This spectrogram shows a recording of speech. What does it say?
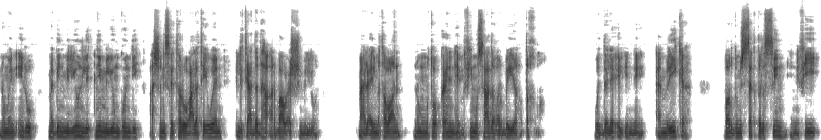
إنهم ينقلوا ما بين مليون ل 2 مليون جندي عشان يسيطروا على تايوان اللي تعدادها 24 مليون. مع العلم طبعا انهم متوقعين إن هيبقى في مساعدة غربية ضخمة. والدلائل إن أمريكا برضو مش ساكتة للصين إن في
